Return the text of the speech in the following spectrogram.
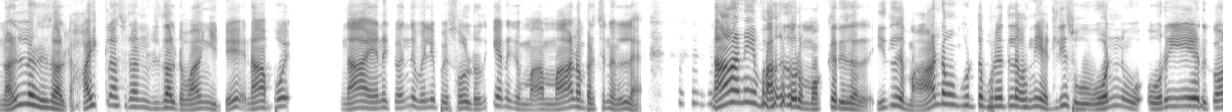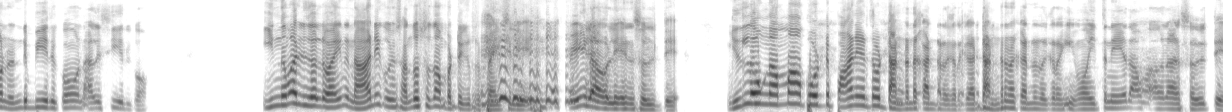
நல்ல ரிசல்ட், ஹை கிளாஸ்டான ரிசல்ட் வாங்கிட்டு, நான் போய் நான் எனக்கு வந்து வெளிய போய் சொல்றதுக்கு எனக்கு மா மானம் பிரச்சனை இல்ல. நானே வாங்குறது ஒரு மொக்க ரிசல்ட். இது ஆண்டவன் குடுத்த புண்ணியத்துல வந்து அட்லீஸ்ட் 1 1 ஏ இருக்கும், 2 பி இருக்கும், 4 சி இருக்கும். இந்த மாரி ரிசல்ட் வாங்கிட்டு நானே கொஞ்சம் சந்தோஷம் தான் பட்டுக்கிட்டு இருப்பேன் ஆக்சுவலி. ஃபெயில் ஆவலையேன்னு சொல்லிட்டு. இதுல உங்க அம்மா போட்டு பானை எடுத்து டண்டன கண்டன கறக்க டண்டன கண்டன கறக்க இவன் இத்தனையே தான் வாங்குனான்னு சொல்லிட்டு,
